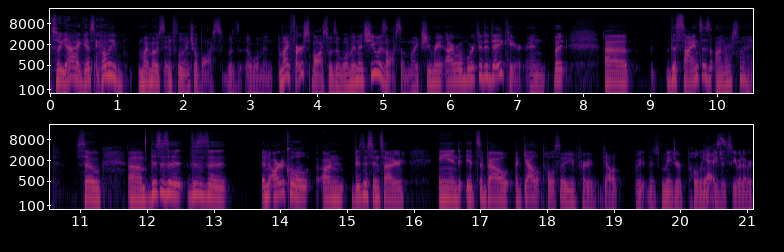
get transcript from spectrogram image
so yeah, I guess probably my most influential boss was a woman. My first boss was a woman, and she was awesome. Like she ran, I worked at a daycare, and but uh, the science is on our side. So um, this is a this is a an article on Business Insider, and it's about a Gallup poll. So you've heard of Gallup. wait, There's major polling Yes. agency, whatever.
